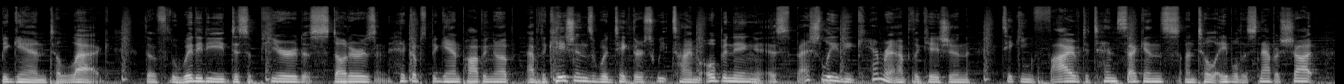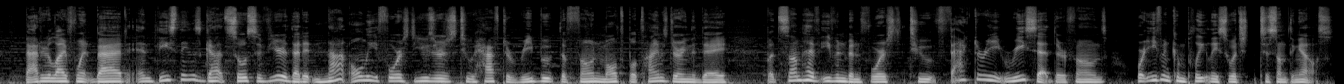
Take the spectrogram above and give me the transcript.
began to lag. The fluidity disappeared, stutters and hiccups began popping up, applications would take their sweet time opening, especially the camera application, taking 5 to 10 seconds until able to snap a shot, battery life went bad, and these things got so severe that it not only forced users to have to reboot the phone multiple times during the day, but some have even been forced to factory reset their phones or even completely switch to something else.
